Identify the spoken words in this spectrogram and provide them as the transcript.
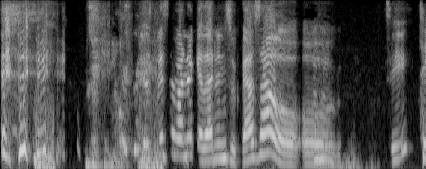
¿Los tres se van a quedar en su casa o...? ¿Sí? Sí,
